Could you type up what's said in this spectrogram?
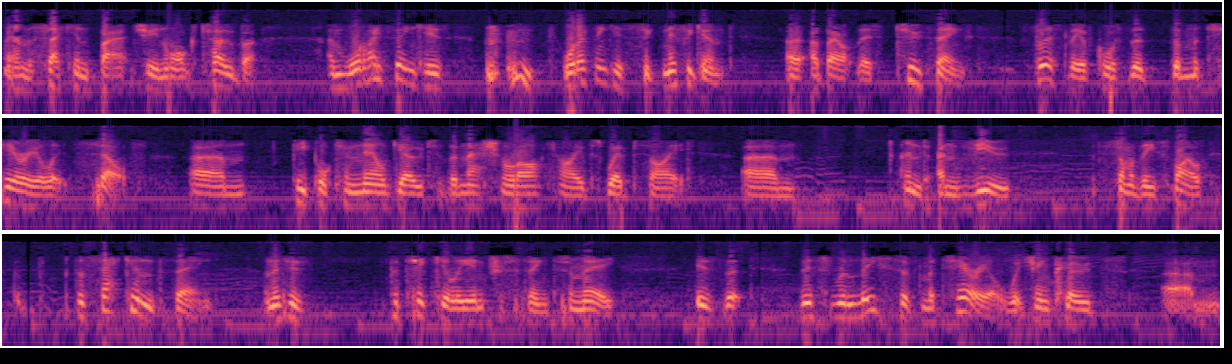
and the second batch in October. And what I think is what I think is significant uh, about this, two things. Firstly, of course, the, the material itself. Um, people can now go to the National Archives website um, and and view some of these files. But the second thing, and this is particularly interesting to me, is that this release of material, which includes um,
